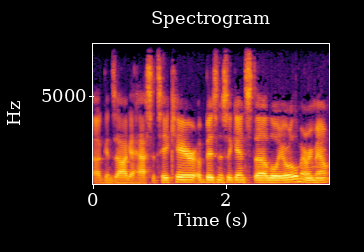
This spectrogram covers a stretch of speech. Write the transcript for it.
uh, Gonzaga has to take care of business against uh, Loyola Marymount,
